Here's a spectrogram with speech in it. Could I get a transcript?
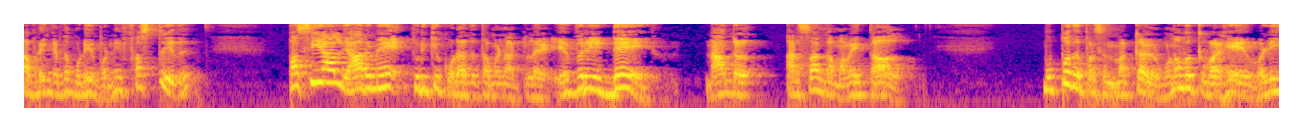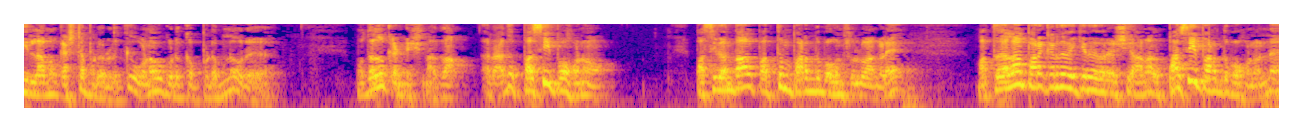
அப்படிங்கிறத முடிவு பண்ணி ஃபர்ஸ்ட் இது பசியால் யாருமே துடிக்கக்கூடாது தமிழ்நாட்டில். எவ்ரி டே நாங்கள் அரசாங்கம் அமைத்தால் முப்பது பர்சன்ட் மக்கள் உணவுக்கு வகை வழி இல்லாமல் கஷ்டப்படுவர்களுக்கு உணவு கொடுக்கப்படும்னு ஒரு முதல் கண்டிஷன் அதுதான். அதாவது பசி போகணும். பசி வந்தால் பத்தும் பறந்து போகும்னு சொல்லுவாங்களே. மற்றதெல்லாம் பறக்கிறது வைக்கிறது ஒரு விஷயம். ஆனால் பசி பறந்து போகணும்னு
